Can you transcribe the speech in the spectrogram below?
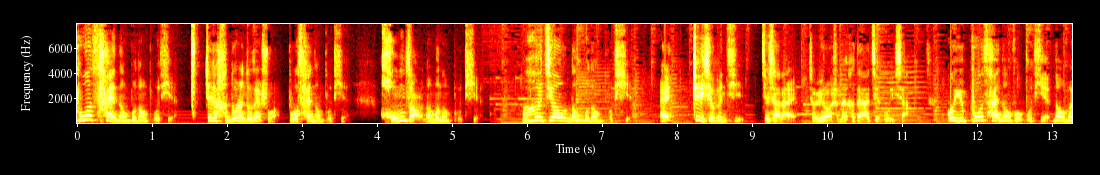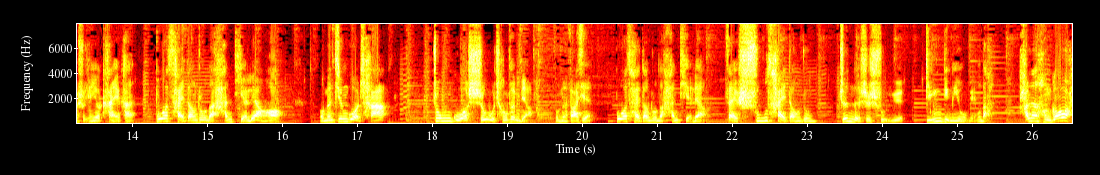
菠菜能不能补铁，这是很多人都在说菠菜能补铁，红枣能不能补铁，阿胶能不能补铁？哎，这些问题，接下来小鱼老师来和大家解读一下。关于菠菜能否补铁，那我们首先要看一看菠菜当中的含铁量啊。我们经过查中国食物成分表，我们发现菠菜当中的含铁量在蔬菜当中真的是属于鼎鼎有名的，含量很高啊，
